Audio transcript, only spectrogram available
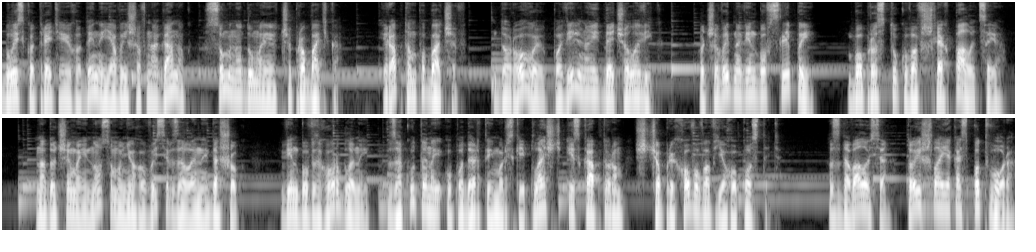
Близько третьої години я вийшов на ганок, сумно думаючи про батька, і раптом побачив дорогою повільно йде чоловік. Очевидно, він був сліпий, бо простукував шлях палицею. Над очима і носом у нього висів зелений дашок. Він був згорблений, закутаний у подертий морський плащ із каптуром, що приховував його постать. Здавалося, то йшла якась потвора.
